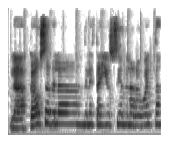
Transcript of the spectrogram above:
las causas de la, del estallido social de la revuelta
